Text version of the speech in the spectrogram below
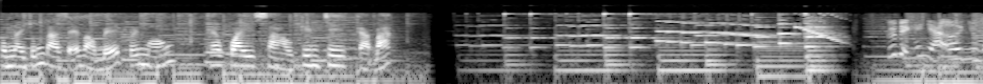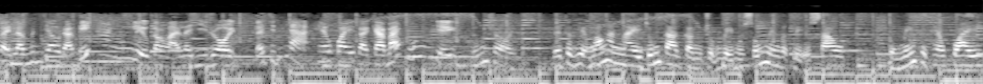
Hôm nay chúng ta sẽ vào bếp với món heo quay xào kim chi cà bát. Minh Châu đã biết hai nguyên liệu còn lại là gì rồi. Đó chính là heo quay và cà bát đúng không chị? Đúng rồi. Để thực hiện món ăn này chúng ta cần chuẩn bị một số nguyên vật liệu sau: một miếng thịt heo quay,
